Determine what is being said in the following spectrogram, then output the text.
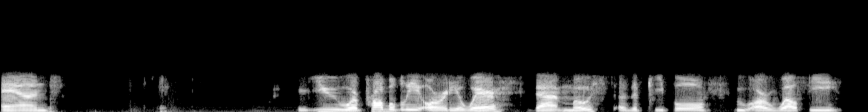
And you were probably already aware that most of the people who are wealthy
